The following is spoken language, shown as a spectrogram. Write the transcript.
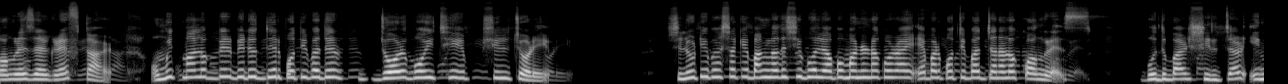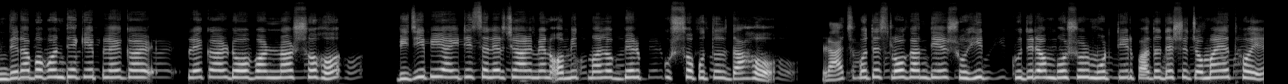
কংগ্রেসের গ্রেফতার। অমিত মালব্যের বিরুদ্ধে প্রতিবাদের জোর বইছে শিলচরে। সিলুটি ভাষাকে বাংলাদেশি বলে অপমাননা করায় এবার প্রতিবাদ জানালো কংগ্রেস। বুধবার শিলচর ইন্দিরা ভবন থেকে প্লেকার, প্লেকার্ড ও সহ বিজেপি আইটি সেলের চেয়ারম্যান অমিত মালব্যের পুষ্পপুতুল দাহ রাজপথে স্লোগান দিয়ে শহীদ ক্ষুদিরাম বসুর মূর্তির পাদদেশে জমায়েত হয়ে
